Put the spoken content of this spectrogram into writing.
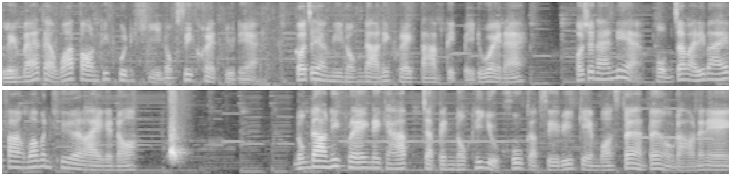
หรือแม้แต่ว่าตอนที่คุณขี่นกซีเครตอยู่เนี่ยก็จะยังมีนกดาวนี่เครกตามติดไปด้วยนะ เพราะฉะนั้นเนี่ยผมจะอธิบายให้ฟังว่ามันคืออะไรกันเนาะ นกดาวนี่เครกนะครับจะเป็นนกที่อยู่คู่กับซีรีส์เกม Monster Hunter ของเรานั่นเอง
